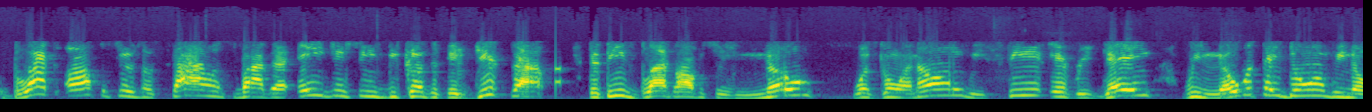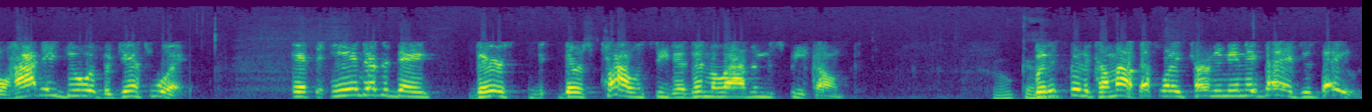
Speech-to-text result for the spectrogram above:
black officers are silenced by their agencies because if it gets out that these black officers know what's going on, we see it every day, we know what they're doing, we know how they do it, but guess what? At the end of the day, there's there's policy that doesn't allow them to speak on it. Okay. But it's going to come out. That's why they're turning in their badges daily.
